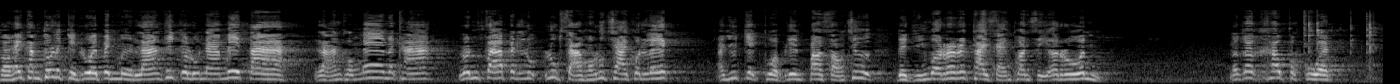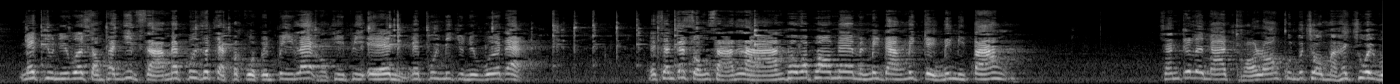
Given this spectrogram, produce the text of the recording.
ขอให้ทำธุรกิจรวยเป็นหมื่นล้านที่กรุณาเมตตาหลานของแม่นะคะ ล้นฟ้าเป็นลูลูกสาวของลูกชายคนเล็ก อายุเจ็ดขวบเรียนปสองชื่อ เด็กหญิงวรฤทัยแสงพรศรีอรุณ แล้วก็เข้าประกวด Net Universe 2023 แม่ปุ้ยเขาจัดประกวดเป็นปีแรกของ TPN แม่ปุ้ยมิ Universe อะแล้วฉันก็สงสารหลาน เพราะว่าพ่อแม่มันไม่ดังไม่เก่งไม่มีตังค์ฉันก็เลยมาขอร้องคุณผู้ชมมาให้ช่วยโหว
